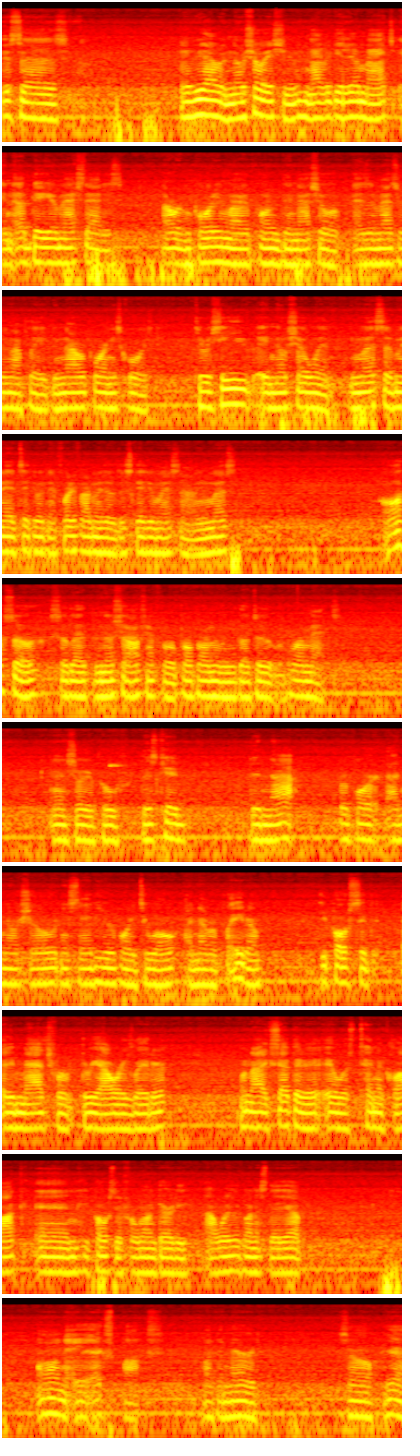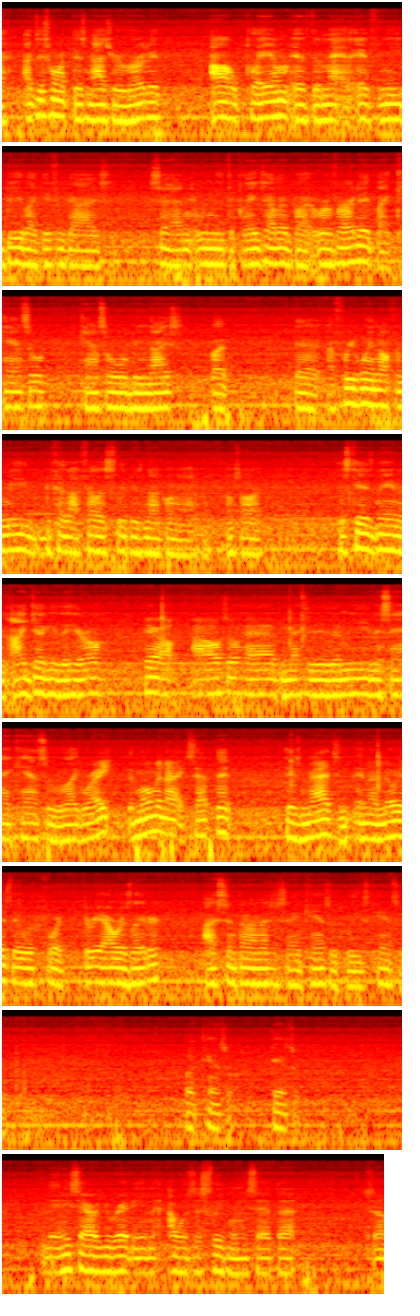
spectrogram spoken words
it says if you have a no-show issue, navigate your match and update your match status. Our reporting my opponent did not show up as the match was not played. Do not report any scores. To receive a no-show win, you must submit a ticket within 45 minutes of the scheduled match time. You must also select the no-show option for a opponent when you go to the report match and show your proof. This kid did not report I know showed. Instead, he reported 2-0. I never played him. He posted a match for three hours later. When I accepted it, it was 10 o'clock, and he posted for 1.30. I wasn't going to stay up on a Xbox like a nerd. So, yeah, I just want this match reverted. I'll play him if the ma if need be, like if you guys said we need to play each other, but reverted, like cancel, cancel would be nice. But yeah, a free win off of me because I fell asleep is not gonna happen. I'm sorry. This kid's name is iJuggy the Hero. Here, I also have messages of me even saying cancel. Like, right? The moment I accepted his match and I noticed it was for three hours later, I sent them a message saying cancel, please, cancel. But cancel, cancel. And then he said, are you ready? And I was asleep when he said that. So...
